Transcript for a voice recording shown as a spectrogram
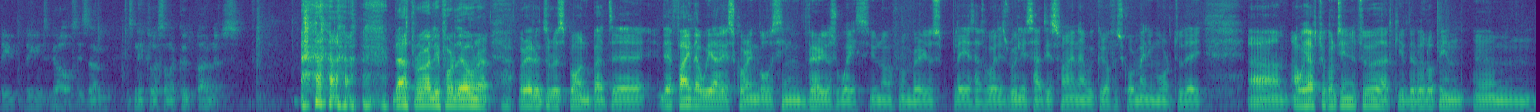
leading to goals? Is um is Nicholas on a good bonus? That's probably for the owner ready to respond. But uh, the fact that we are scoring goals in various ways, you know, from various players as well, is really satisfying, and we could have scored many more today. Um, and we have to continue to do that, keep developing um,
